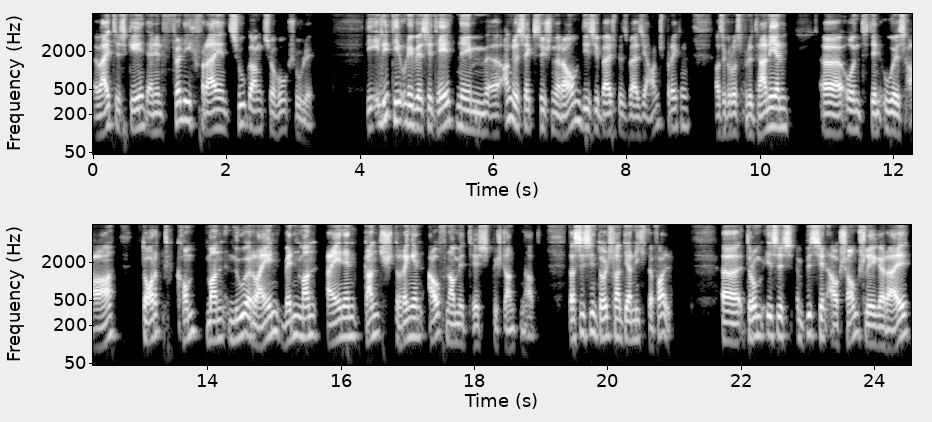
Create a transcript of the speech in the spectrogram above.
weitestgehend einen völlig freien Zugang zur Hochschule. Die Elite-Universitäten im äh, angelsächsischen Raum, die Sie beispielsweise ansprechen, also Großbritannien äh, und den USA, dort kommt man nur rein, wenn man einen ganz strengen Aufnahmetest bestanden hat. Das ist in Deutschland ja nicht der Fall. Äh, drum ist es ein bisschen auch Schaumschlägerei,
